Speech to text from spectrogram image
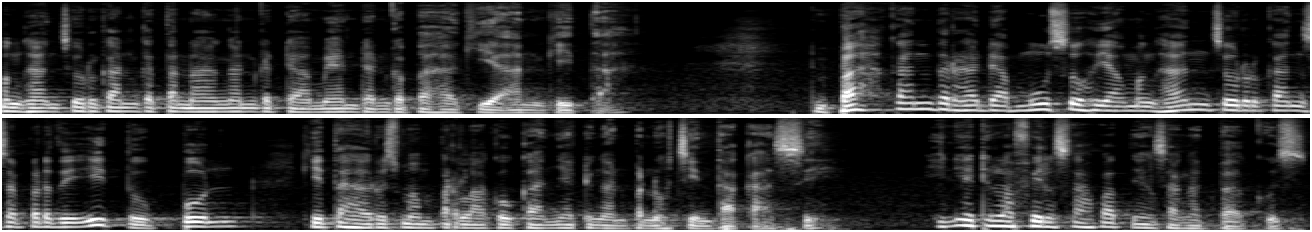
menghancurkan ketenangan, kedamaian, dan kebahagiaan kita. Bahkan terhadap musuh yang menghancurkan seperti itu pun kita harus memperlakukannya dengan penuh cinta kasih. Ini adalah filsafat yang sangat bagus.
